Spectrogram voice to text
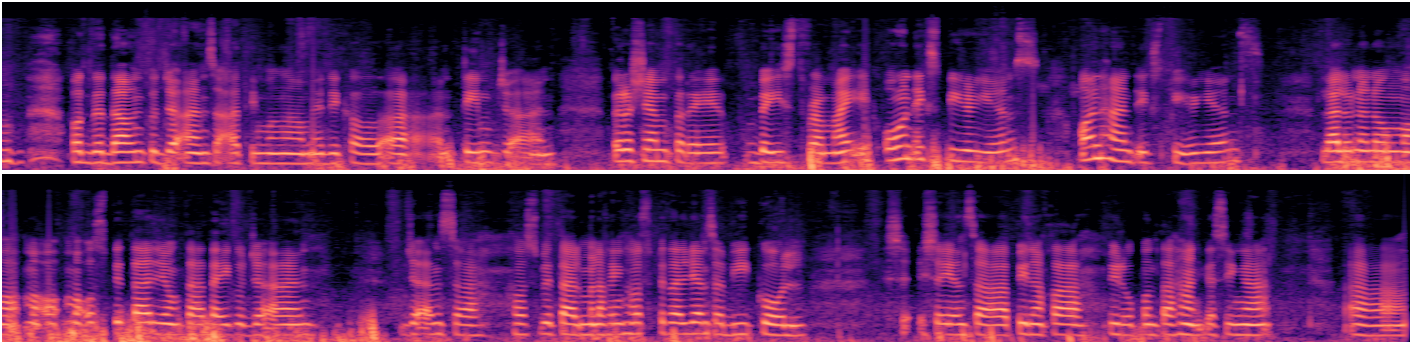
pagda-down ko dyan sa ating mga medical ah, team dyan. Pero syempre, based from my own experience, on-hand experience, lalo na nung ma- ma- ma-hospital yung tatay ko dyan, dyan sa hospital, malaking hospital yan sa Bicol. Isa yan sa pinaka pinupuntahan kasi nga ah,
